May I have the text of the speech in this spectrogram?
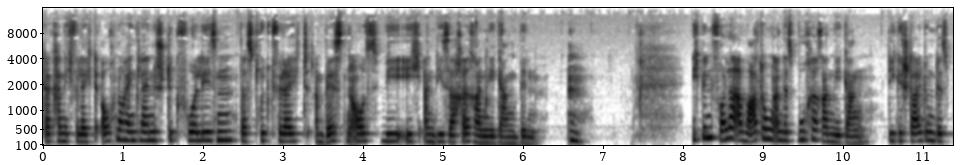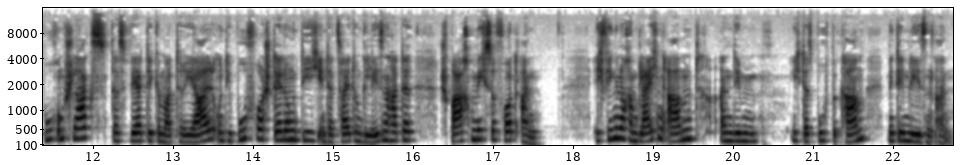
Da kann ich vielleicht auch noch ein kleines Stück vorlesen. Das drückt vielleicht am besten aus, wie ich an die Sache rangegangen bin. Ich bin voller Erwartungen an das Buch herangegangen. Die Gestaltung des Buchumschlags, das wertige Material und die Buchvorstellung, die ich in der Zeitung gelesen hatte, sprachen mich sofort an. Ich fing noch am gleichen Abend, an dem ich das Buch bekam, mit dem Lesen an.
